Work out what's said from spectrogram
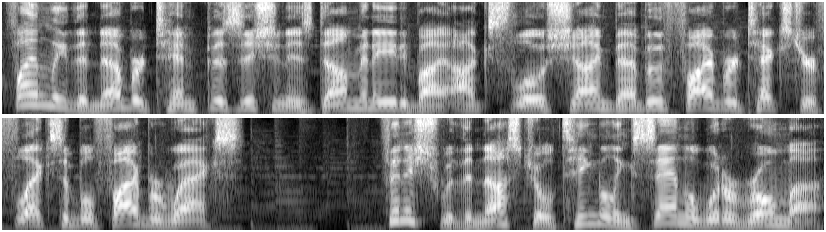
Finally, the number 10 position is dominated by OGX Low Shine Bamboo Fiber Texture Flexible Fiber Wax. Finished with a nostril-tingling sandalwood aroma,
